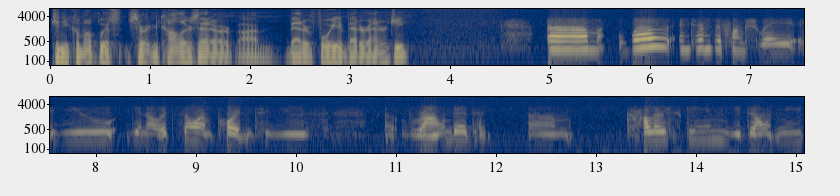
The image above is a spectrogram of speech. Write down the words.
can you come up with certain colors that are, are better for you, better energy? Um, well, in terms of feng shui, you you know it's so important to use a rounded um, color scheme. You don't need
